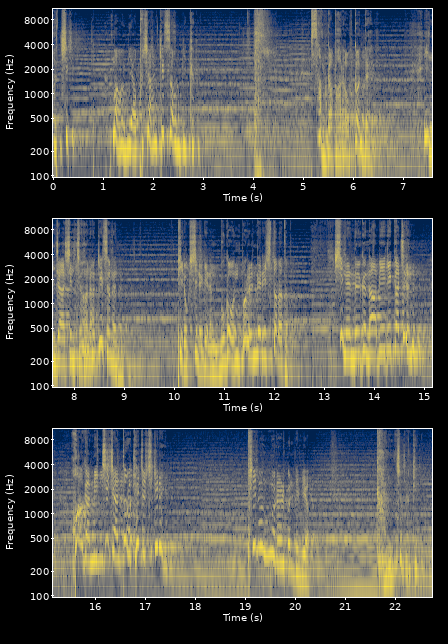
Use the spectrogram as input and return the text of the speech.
어찌 마음이 아프지 않겠사옵니까? 삼가 바라옵건대 인자하신 전하께서는 비록 신에게는 무거운 벌을 내리시더라도 신의 늙은 아비에게까지는 화가 미치지 않도록 해주시기를 피눈물을 흘리며 간절하게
